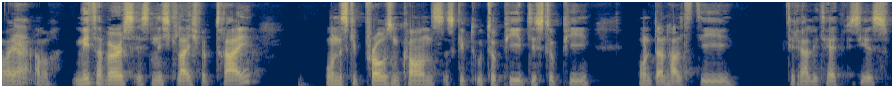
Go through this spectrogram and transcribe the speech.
Aber ja, ja aber Metaverse ist nicht gleich Web 3 und es gibt Pros und Cons, es gibt Utopie, Dystopie und dann halt die, die Realität, wie sie ist.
